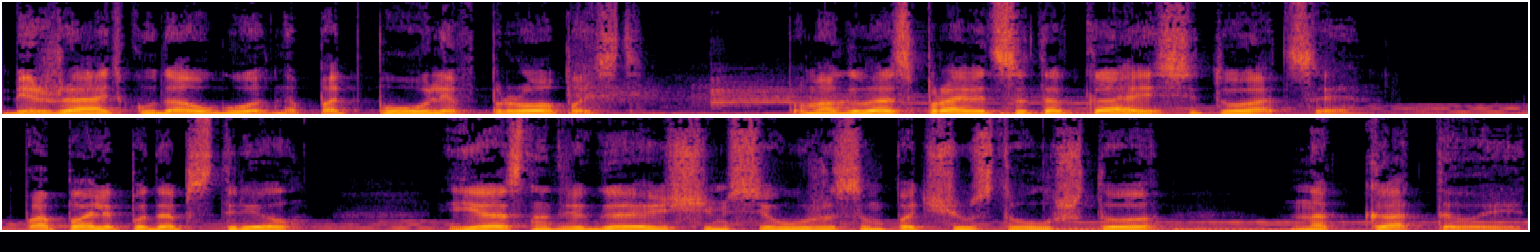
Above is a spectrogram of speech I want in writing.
бежать куда угодно, под пули, в пропасть. Помогла справиться такая ситуация. Попали под обстрел. Я с надвигающимся ужасом почувствовал, что накатывает.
